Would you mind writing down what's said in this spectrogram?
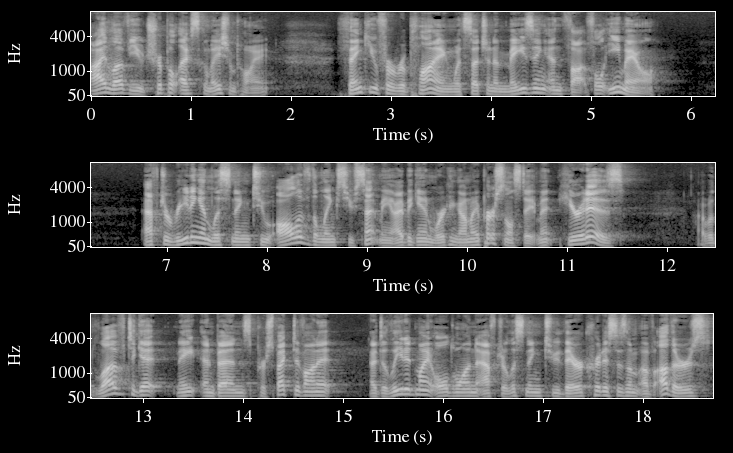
I love you, triple exclamation point. Thank you for replying with such an amazing and thoughtful email. After reading and listening to all of the links you sent me, I began working on my personal statement. Here it is. I would love to get Nate and Ben's perspective on it. I deleted my old one after listening to their criticism of others.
